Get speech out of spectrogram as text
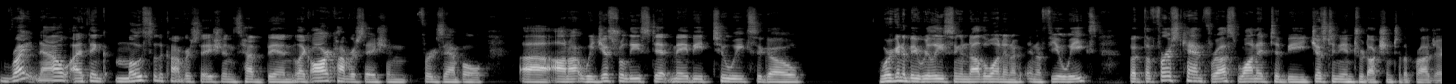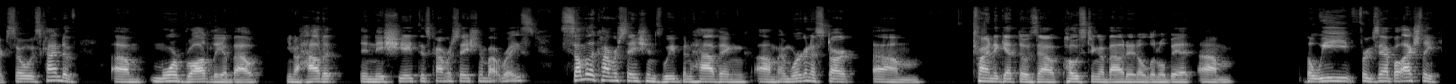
right now I think most of the conversations have been like our conversation, for example. Uh, on our, we just released it maybe two weeks ago. We're going to be releasing another one in a, in a few weeks, but the first can for us wanted to be just an introduction to the project. So it was kind of um, more broadly about you know how to initiate this conversation about race. Some of the conversations we've been having, um, and we're going to start um, trying to get those out, posting about it a little bit. Um, but we, for example, actually,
